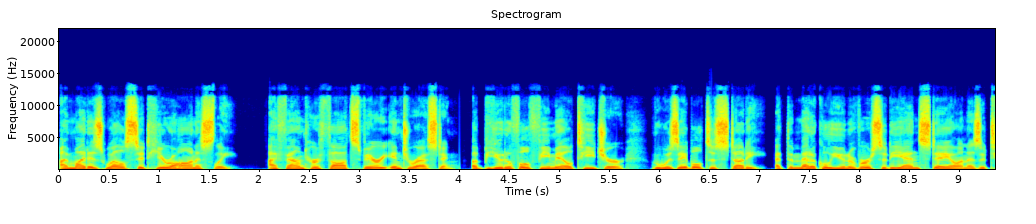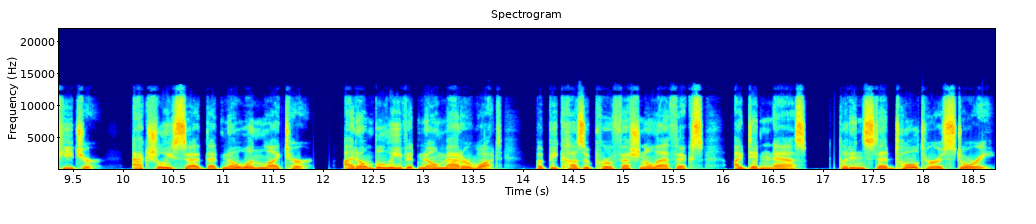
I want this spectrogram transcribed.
I might as well sit here honestly. I found her thoughts very interesting. A beautiful female teacher who was able to study at the medical university and stay on as a teacher actually said that no one liked her. I don't believe it no matter what, but because of professional ethics, I didn't ask, but instead told her a story.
